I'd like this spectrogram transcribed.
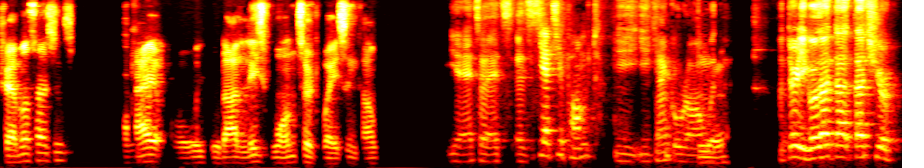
treadmill sessions. And I always do that at least once or twice in camp. Yeah, it's a, it's it's Get you pumped. you, you can't go wrong with it. But there you go. That that that's your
